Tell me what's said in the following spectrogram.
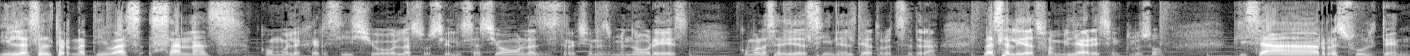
Y las alternativas sanas, como el ejercicio, la socialización, las distracciones menores, como la salida al cine, el teatro, etc., las salidas familiares incluso, quizá resulten,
